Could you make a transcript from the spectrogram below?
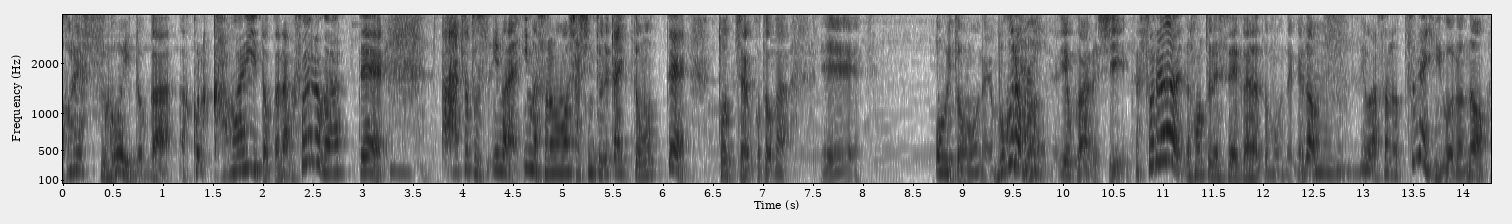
これすごいとかあこれかわいいとかなんかそういうのがあって、あちょっと今今そのまま写真撮りたいと思って撮っちゃうことが、えー多いと思うのよ。僕らもよくあるし、それは本当に正解だと思うんだけど、うん。要はその常日頃の、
